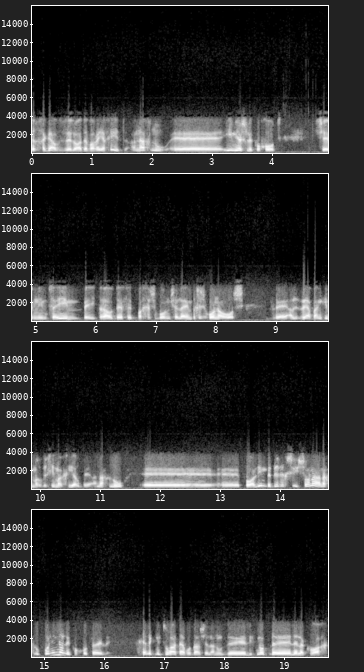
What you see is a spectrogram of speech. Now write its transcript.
דרך אגב, זה לא הדבר היחיד. אנחנו, אה, אם יש לקוחות שהם נמצאים ביתרה עודפת בחשבון שלהם, בחשבון העו"ש, ועל זה הבנקים מרוויחים הכי הרבה, אנחנו אה, אה, פועלים בדרך שהיא שונה, אנחנו פונים ללקוחות האלה. חלק מצורת העבודה שלנו זה לפנות ללקוח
